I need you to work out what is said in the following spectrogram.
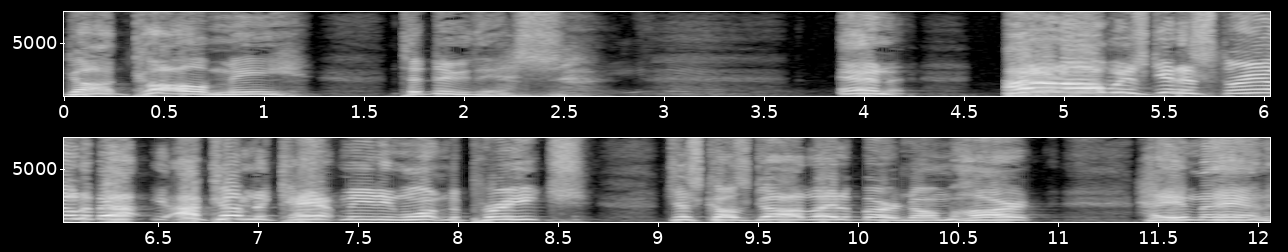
God called me to do this. And I don't always get as thrilled about I come to camp meeting wanting to preach just because God laid a burden on my heart. Hey man.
